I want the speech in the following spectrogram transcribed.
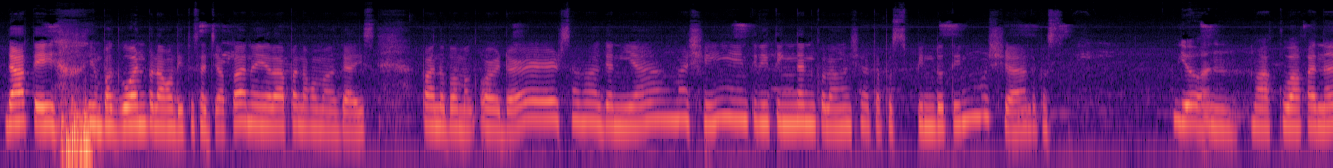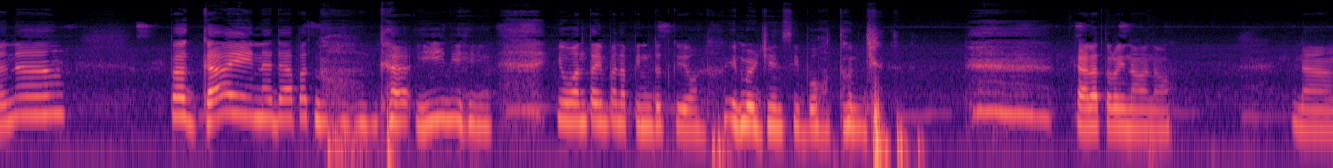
Dati, yung baguhan pa lang ako dito sa Japan, nahirapan ako mga guys. Paano ba mag-order sa mga ganyang machine? Tinitingnan ko lang siya, tapos pindutin mo siya, tapos yun, makakuha ka na ng pagkain na dapat mong kainin. Yung one time pa napindot ko yun. Emergency button dyan. Kala tuloy ng ano, ng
